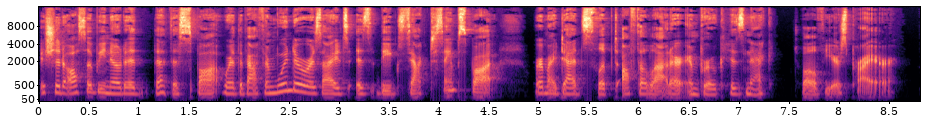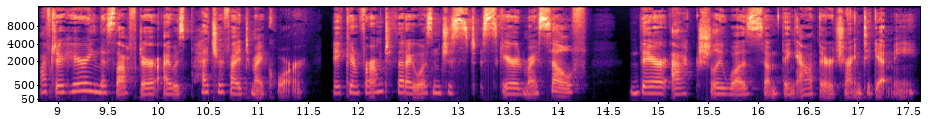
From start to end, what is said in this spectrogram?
It should also be noted that the spot where the bathroom window resides is the exact same spot where my dad slipped off the ladder and broke his neck 12 years prior. After hearing this laughter, I was petrified to my core. It confirmed that I wasn't just scared myself, there actually was something out there trying to get me.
